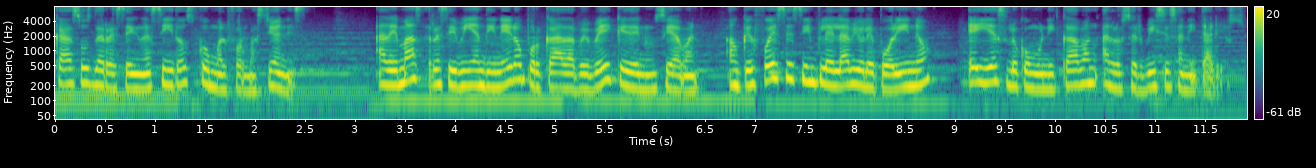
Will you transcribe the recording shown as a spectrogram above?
casos de recién nacidos con malformaciones, Además, recibían dinero por cada bebé que denunciaban. Aunque fuese simple labio leporino, ellas lo comunicaban a los servicios sanitarios.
